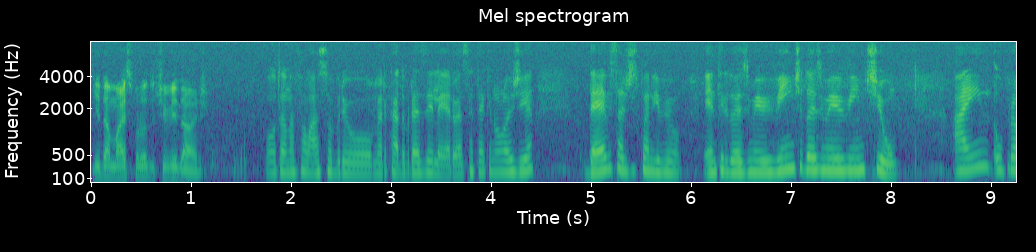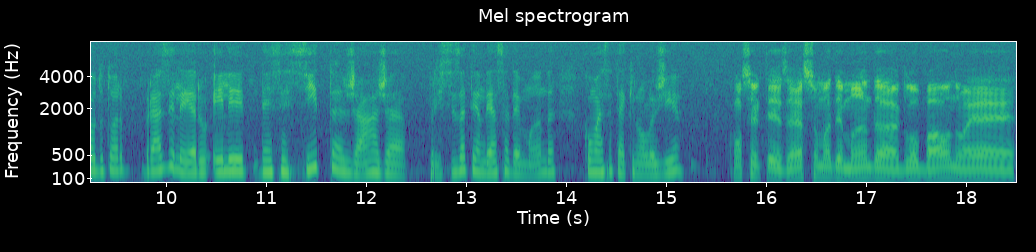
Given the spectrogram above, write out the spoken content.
e dar mais produtividade. Voltando a falar sobre o mercado brasileiro, essa tecnologia deve estar disponível entre 2020 e 2021. Aí, o produtor brasileiro, ele necessita já, já precisa atender essa demanda com essa tecnologia? Com certeza, essa é uma demanda global, não é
